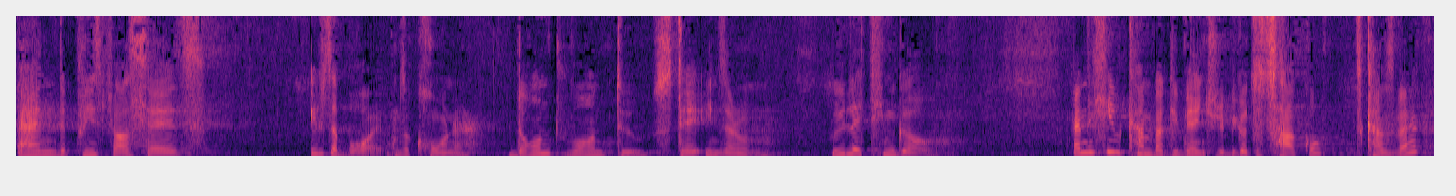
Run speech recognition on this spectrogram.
And the principal says, if the boy on the corner don't want to stay in the room, we let him go. And he will come back eventually because the circle comes back.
